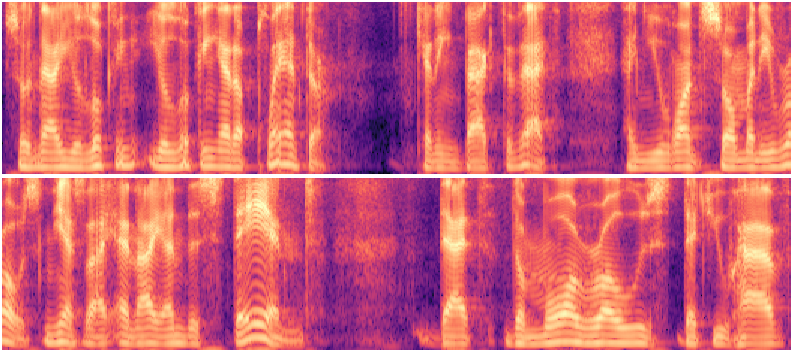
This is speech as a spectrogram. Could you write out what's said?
So now you're looking you're looking at a planter. Getting back to that, and you want so many rows. And yes, I and I understand that the more rows that you have,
